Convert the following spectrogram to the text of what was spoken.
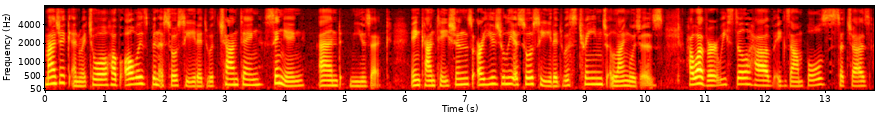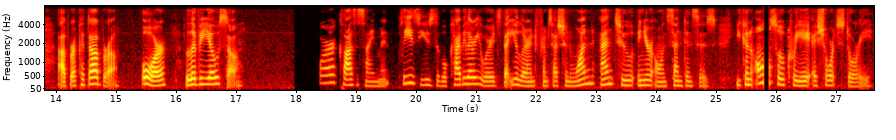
Magic and ritual have always been associated with chanting, singing, and music. Incantations are usually associated with strange languages. However, we still have examples such as abracadabra or leviosa. For our class assignment, please use the vocabulary words that you learned from session 1 and 2 in your own sentences. You can also create a short story.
